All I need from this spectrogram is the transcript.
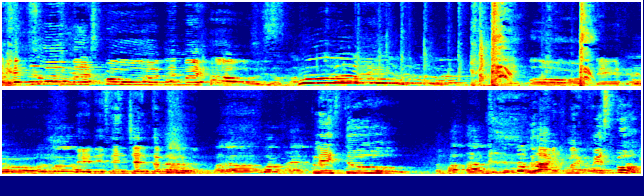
I have so much food in my house. Therefore, therefore, ladies and gentlemen, Pada uang saya please do like my Facebook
